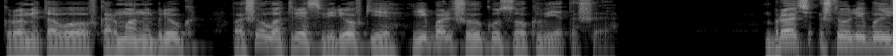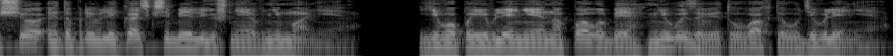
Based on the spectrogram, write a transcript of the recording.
Кроме того, в карманы брюк пошел отрез веревки и большой кусок ветоши. Брать что-либо еще – это привлекать к себе лишнее внимание. Его появление на палубе не вызовет у вахты удивления.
